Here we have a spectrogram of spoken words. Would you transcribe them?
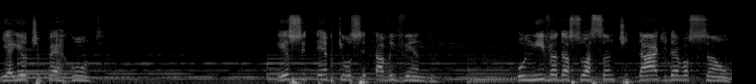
E aí eu te pergunto: esse tempo que você está vivendo, o nível da sua santidade e devoção,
